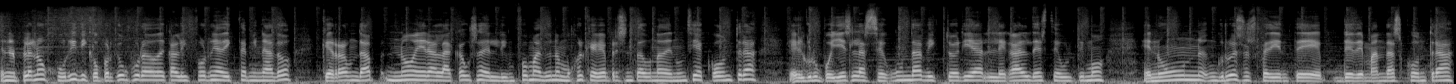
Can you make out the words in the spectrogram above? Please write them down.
en el plano jurídico, porque un jurado de California ha dictaminado que Roundup no era la causa del linfoma de una mujer que había presentado una denuncia contra el grupo. Y es la segunda victoria legal de este último en un grueso expediente de demandas contra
